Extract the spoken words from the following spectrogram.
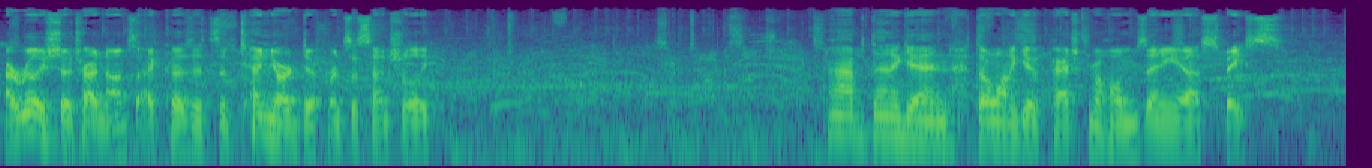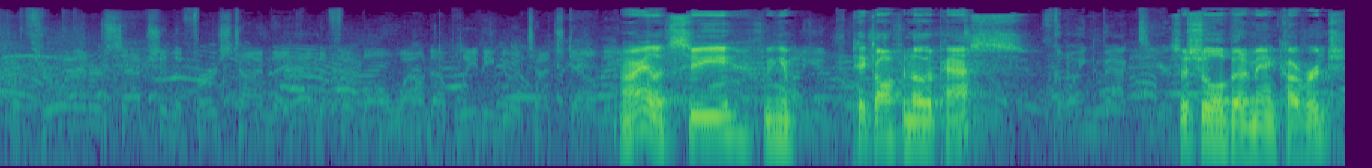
I really should have tried an onside because it's a 10 yard difference essentially. Ah, but then again, don't want to give Patrick Mahomes any uh, space. Alright, let's see if we can pick off another pass. Switch a little bit of man coverage.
